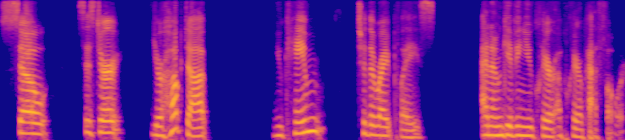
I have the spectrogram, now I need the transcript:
So, sister, you're hooked up you came to the right place and I'm giving you clear a clear path forward.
